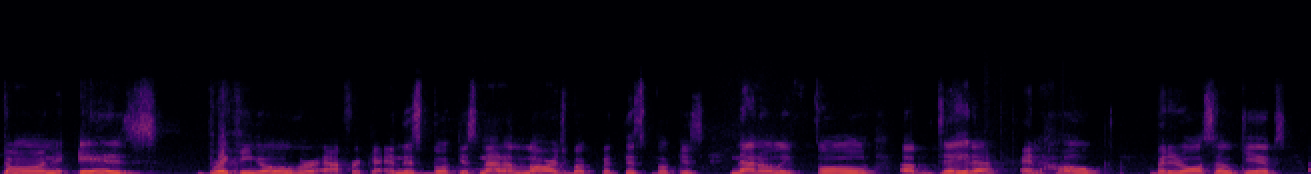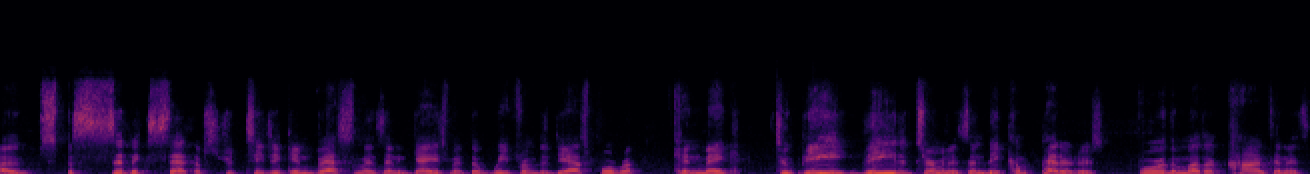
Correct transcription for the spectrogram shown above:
Dawn is breaking over Africa. And this book is not a large book, but this book is not only full of data and hope, but it also gives a specific set of strategic investments and engagement that we from the diaspora can make to be the determinants and the competitors for the mother continent's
